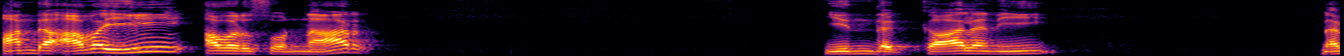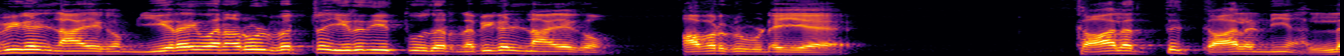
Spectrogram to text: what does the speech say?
அந்த அவையில் அவர் சொன்னார் இந்த காலனி நபிகள் நாயகம் இறைவனருள் பெற்ற இறுதி தூதர் நபிகள் நாயகம் அவர்களுடைய காலத்து காலனி அல்ல.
